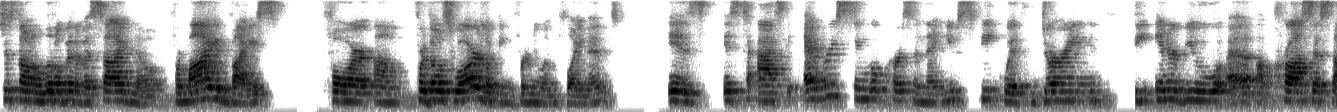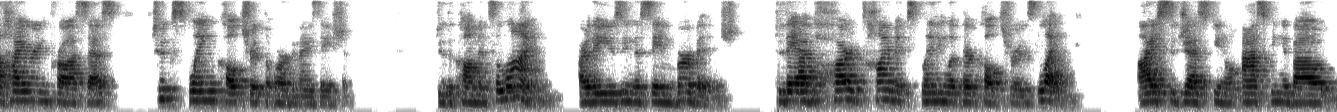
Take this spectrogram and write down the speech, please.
just on a little bit of a side note, for my advice for um, for those who are looking for new employment is is to ask every single person that you speak with during the interview uh, uh process, the hiring process, to explain culture at the organization. Do the comments align? Are they using the same verbiage? Do they have a hard time explaining what their culture is like? I suggest, you know, asking about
